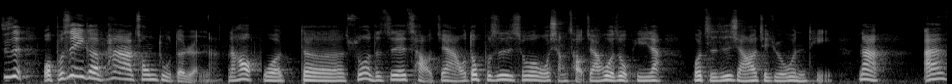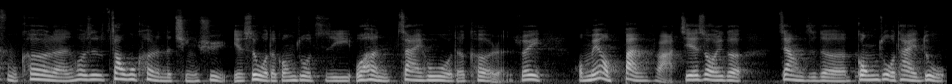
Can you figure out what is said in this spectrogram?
就是我不是一个怕冲突的人呐。然后我的所有的这些吵架，我都不是说我想吵架，或者是我脾气大，我只是想要解决问题。那。安抚客人或者是照顾客人的情绪，也是我的工作之一。我很在乎我的客人，所以我没有办法接受一个这样子的工作态度，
